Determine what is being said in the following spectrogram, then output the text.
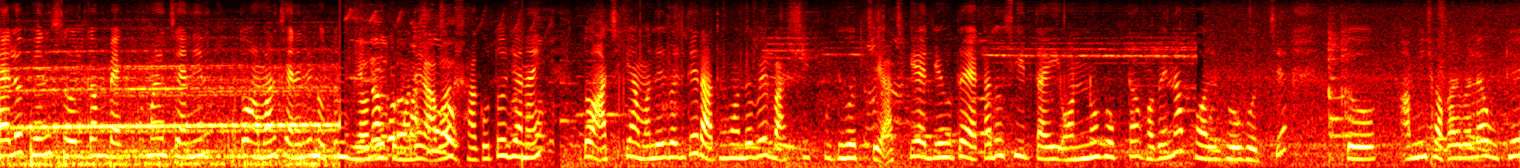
Hello friends welcome back to my channel তো আমার চ্যানেলে নতুন ব্লগে তোমাদের আবার স্বাগত জানাই। তো আজকে আমাদের বাড়িতে রাধা মাধবের বার্ষিক পুজো হচ্ছে। আজকে যেহেতু একাদশী তাই অন্ন ভোগটা হবে না ফল ভোগ হচ্ছে। তো আমি সকালবেলা উঠে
